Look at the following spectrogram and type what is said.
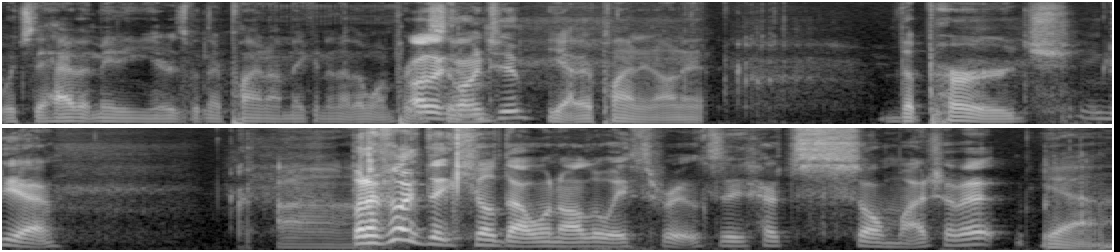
which they haven't made in years, but they're planning on making another one. Pretty Oh, they're soon. going to? Yeah, they're planning on it. The Purge. Yeah, Uh, but I feel like they killed that one all the way through 'cause they had so much of it. yeah.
